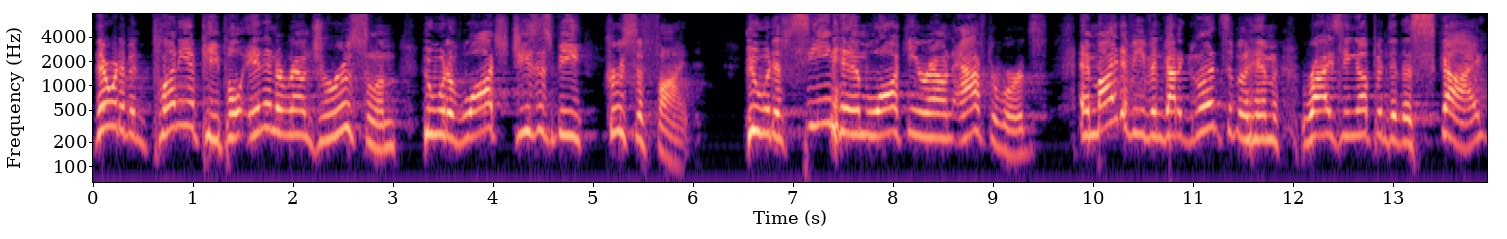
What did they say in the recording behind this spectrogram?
there would have been plenty of people in and around Jerusalem who would have watched Jesus be crucified, who would have seen him walking around afterwards, and might have even got a glimpse of him rising up into the sky.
